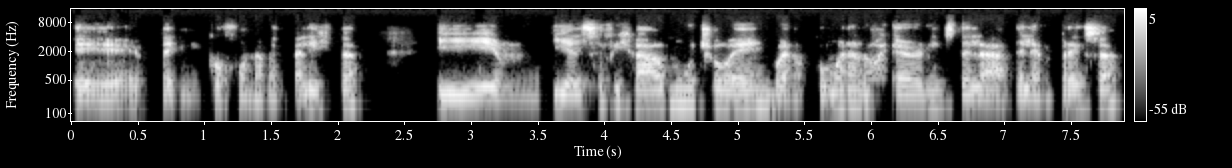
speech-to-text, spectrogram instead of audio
eh, técnico fundamentalista, y, y, él se fijaba mucho en, bueno, cómo eran los earnings de la, de la empresa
